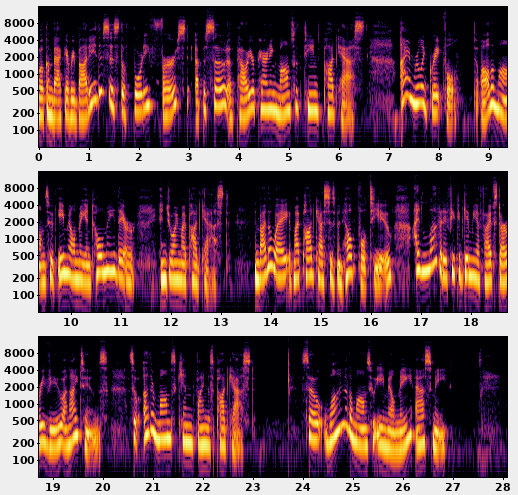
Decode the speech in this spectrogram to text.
Welcome back, everybody. This is the 41st episode of Power Your Parenting Moms with Teens podcast. I am really grateful to all the moms who have emailed me and told me they are enjoying my podcast. And by the way, if my podcast has been helpful to you, I'd love it if you could give me a five star review on iTunes so other moms can find this podcast. So, one of the moms who emailed me asked me,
